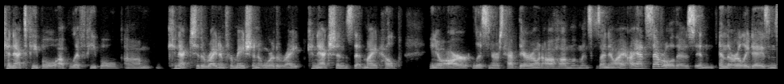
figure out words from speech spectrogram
connect people, uplift people, um, connect to the right information or the right connections that might help you know our listeners have their own aha moments because i know I, I, had several of those in in the early days and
